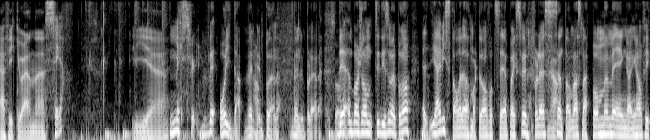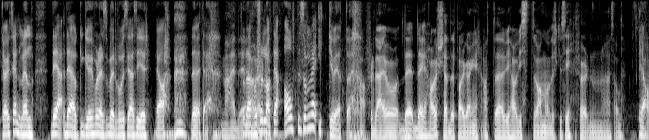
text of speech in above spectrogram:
Jeg fikk jo en eh, C i uh, Mexfil. Ve Oi, det er veldig Ja. imponerende. Veldig imponerende. Så- Det, bare sånn, Til de som hører på nå, eh, jeg visste allerede at Martin hadde fått se på X-Fil, for det Ja. sendte han meg snap om med en gang han fikk karakteren, men det, det er jo ikke gøy for dere som hører på hvis jeg sier ja, det vet jeg. Nei, det Så derfor så later jeg alltid som om jeg ikke vet det. Ja, for det er jo Det, det har jo skjedd et par ganger at uh, vi har visst hva han andre skulle si, før den uh, sa det. Ja,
